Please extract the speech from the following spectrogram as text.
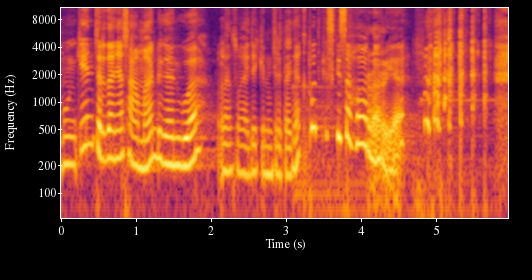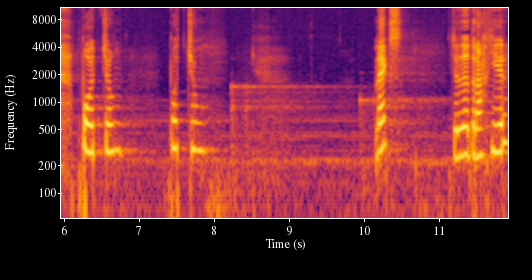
Mungkin ceritanya sama dengan gue Langsung aja kirim ceritanya ke podcast kisah horor ya. Pocong. Pocong. Next. Cerita terakhir.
